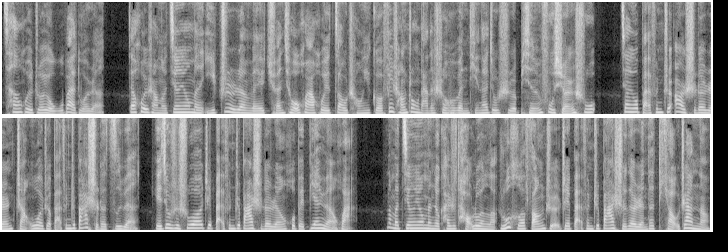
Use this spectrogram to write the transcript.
参会者有五百多人。在会上呢，精英们一致认为，全球化会造成一个非常重大的社会问题，那就是贫富悬殊，将有百分之二十的人掌握着百分之八十的资源。也就是说，这百分之八十的人会被边缘化。那么，精英们就开始讨论了，如何防止这百分之八十的人的挑战呢？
